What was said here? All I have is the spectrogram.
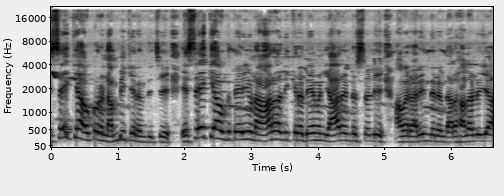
எசேக்கியாவுக்கு ஒரு நம்பிக்கை இருந்துச்சு. எசேக்கியாவுக்கு தெரியும் நான் ஆராதிக்கிற தேவன் யார் என்று சொல்லி அவர் அறிந்திருந்தார். ஹலலுயா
